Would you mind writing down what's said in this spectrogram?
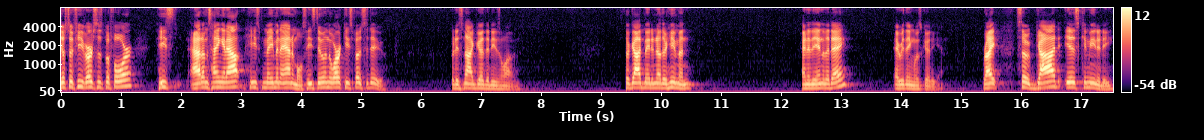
Just a few verses before, he's Adam's hanging out, he's maiming animals, he's doing the work he's supposed to do. But it's not good that he's alone. So God made another human, and at the end of the day, everything was good again. Right? So God is community,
